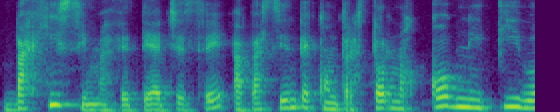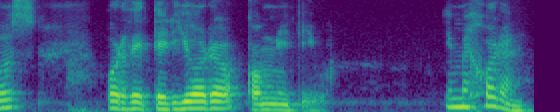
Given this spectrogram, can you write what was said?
bajísimas de THC a pacientes con trastornos cognitivos por deterioro cognitivo. Y mejoran.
